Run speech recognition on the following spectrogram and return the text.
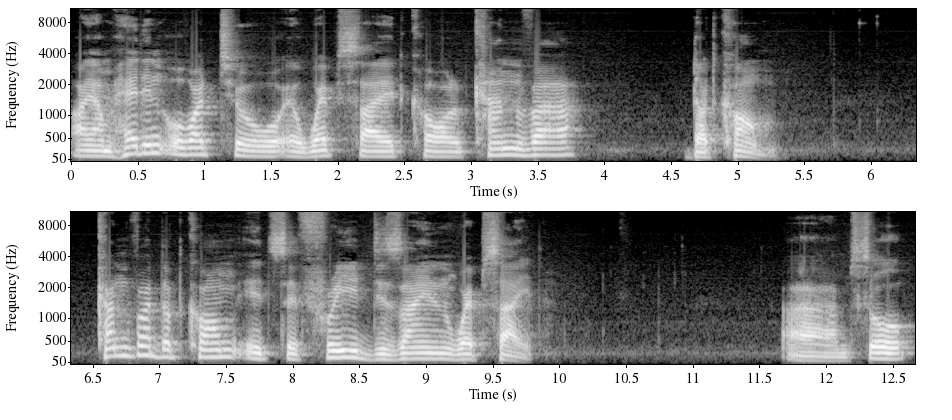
I am heading over to a website called canva.com. Canva.com it's a free design website. Um, so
